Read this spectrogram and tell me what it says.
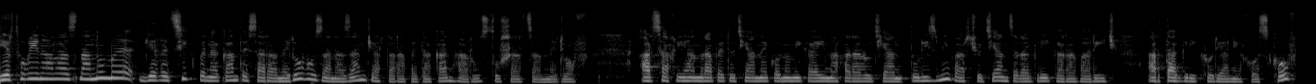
Երթուղին առանձնանում է գեղեցիկ բնական տեսարաներով ու զանազան ճարտարապետական հարուստ հուշարձաններով։ Արցախի հանրապետության էկոնոմիկայի նախարարության туриզմի վարչության ծրագրի կառավարիչ Արտա Գրիգորյանի խոսքով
